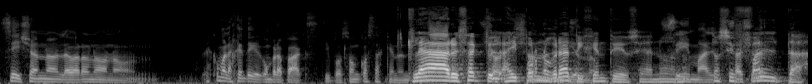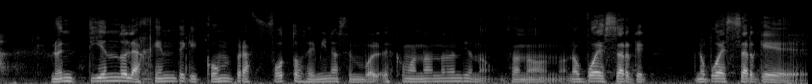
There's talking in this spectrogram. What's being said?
Sí, yo no, la verdad no, no. Es como la gente que compra packs, tipo, son cosas que no entiendo. Claro, exacto. Hay porno gratis, gente, o sea, no, no, hace falta. No, entiendo la gente que compra fotos de minas en bol... Es como, no, no lo entiendo. O sea, no, no, puede ser que. No puede ser que.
